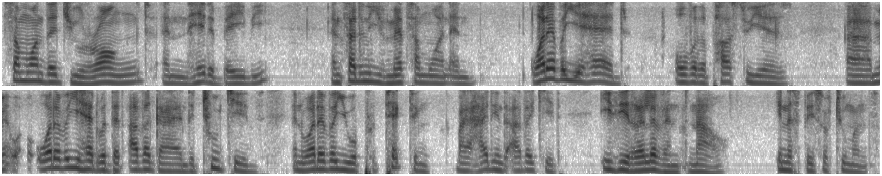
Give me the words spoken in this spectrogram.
someone that you wronged and had a baby, and suddenly you've met someone and whatever you had over the past two years, um, whatever you had with that other guy and the two kids, and whatever you were protecting by hiding the other kid is irrelevant now in a space of two months.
